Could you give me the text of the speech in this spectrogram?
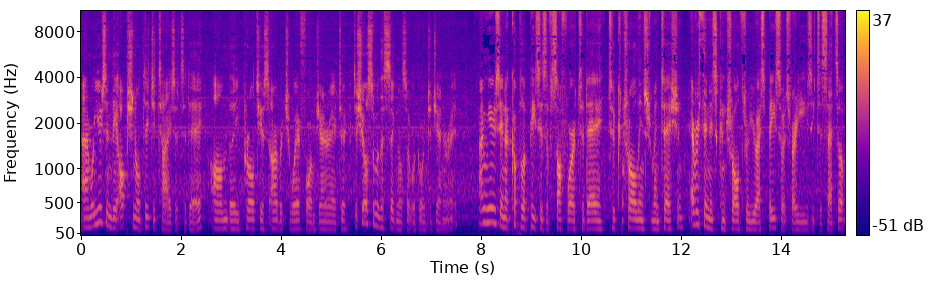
and we're using the optional digitizer today on the Proteus arbitrary waveform generator to show some of the signals that we're going to generate. I'm using a couple of pieces of software today to control the instrumentation. Everything is controlled through USB so it's very easy to set up.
